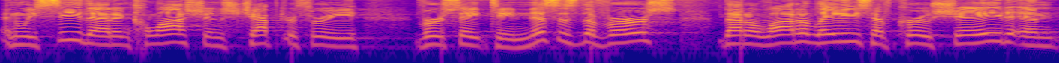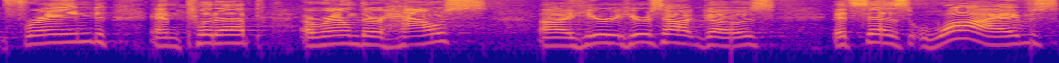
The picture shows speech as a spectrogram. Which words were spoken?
And we see that in Colossians chapter 3, verse 18. This is the verse that a lot of ladies have crocheted and framed and put up around their house. Uh, here, here's how it goes it says, Wives,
